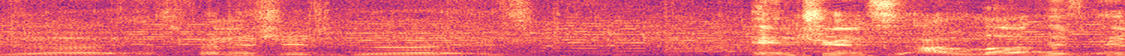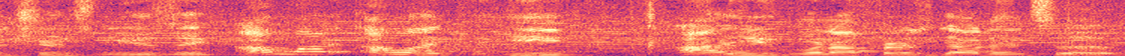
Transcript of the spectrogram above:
good. His finisher's good. His entrance, I love his entrance music. I like, I like he. I when I first got into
